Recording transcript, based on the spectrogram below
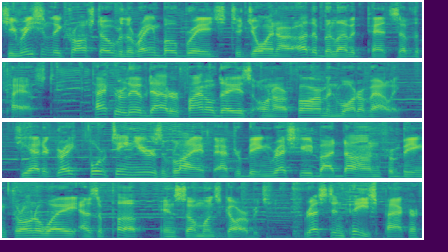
She recently crossed over the Rainbow Bridge to join our other beloved pets of the past. Packer lived out her final days on our farm in Water Valley. She had a great 14 years of life after being rescued by Don from being thrown away as a pup in someone's garbage. Rest in peace, Packer.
